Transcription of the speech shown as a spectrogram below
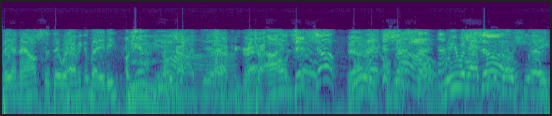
They announced that they were having a baby. Oh, yeah. His Yeah. wife. Yeah, congrats. Right. On this so- show. Yeah, we would like on to- this show. We would like to negotiate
